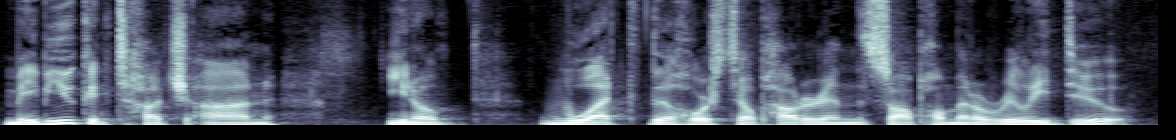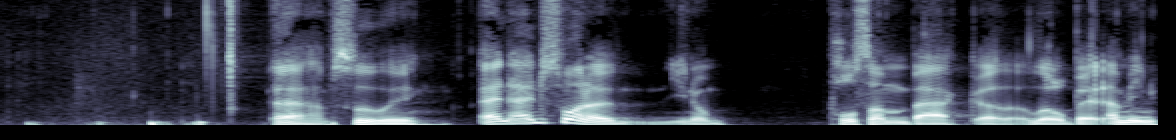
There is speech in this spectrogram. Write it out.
maybe you can touch on, you know, what the horsetail powder and the saw palmetto really do. Yeah, absolutely. And I just want to, you know, pull something back a, little bit. I mean,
